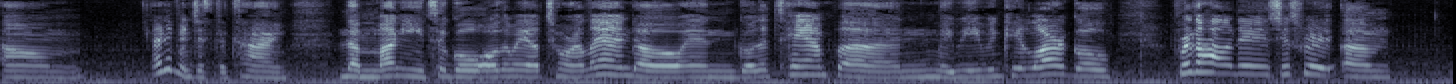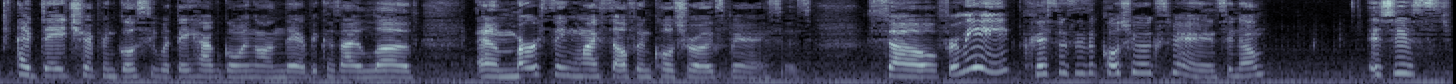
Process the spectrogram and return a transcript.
um not even just the time, the money to go all the way up to Orlando and go to Tampa and maybe even Key Largo for the holidays just for um a day trip and go see what they have going on there because I love immersing myself in cultural experiences. So for me, Christmas is a cultural experience, you know? It's just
